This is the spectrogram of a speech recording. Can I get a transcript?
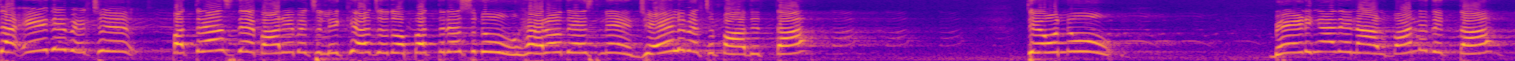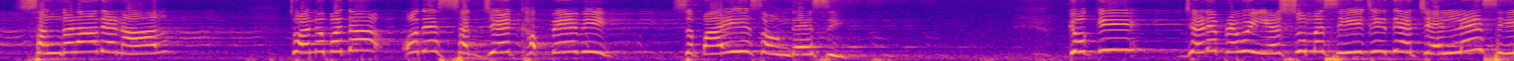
ਤਾਂ ਇਹਦੇ ਵਿੱਚ ਪਤਰਸ ਦੇ ਬਾਰੇ ਵਿੱਚ ਲਿਖਿਆ, ਜਦੋਂ ਪਤਰਸ ਨੂੰ ਹੈਰੋਦੇਸ ਨੇ ਜੇਲ੍ਹ ਵਿੱਚ ਪਾ ਦਿੱਤਾ, ਤੇ ਉਹਨੂੰ ਬੇੜੀਆਂ ਦੇ ਨਾਲ ਬੰਨ ਦਿੱਤਾ, ਸੰਗਲਾਂ ਦੇ ਨਾਲ, ਤੁਹਾਨੂੰ ਪਤਾ ਉਹਦੇ ਸੱਜੇ ਖੱਬੇ ਵੀ ਸਿਪਾਹੀ ਸੌਂਦੇ ਸੀ। ਕਿਉਂਕਿ ਜਿਹੜੇ ਪ੍ਰਭੂ ਯਿਸੂ ਮਸੀਹ ਜੀ ਦੇ ਚੇਲੇ ਸੀ,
